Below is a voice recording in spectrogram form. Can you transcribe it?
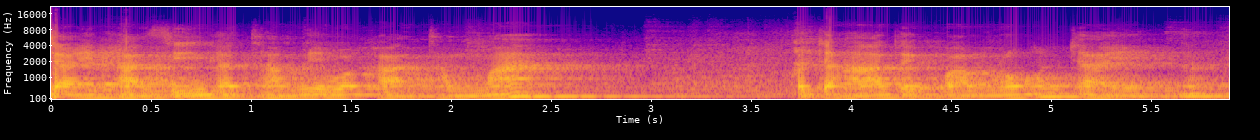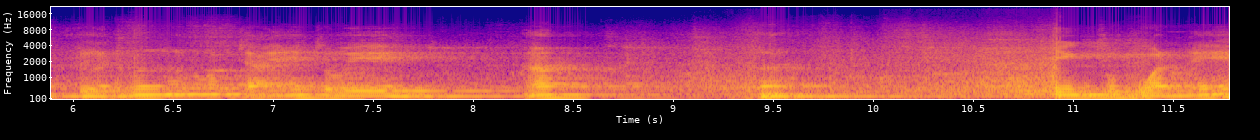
ใจขาดศีลขาดธรรมเรียกว่าขาดธรรมะ ก็จะหาแต่ความร้อนใจนะเดือดเนื้อร้อนใจให้ตัวเองนะยิ่งทุกวันนี้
